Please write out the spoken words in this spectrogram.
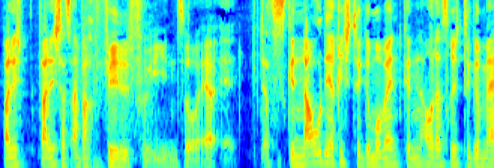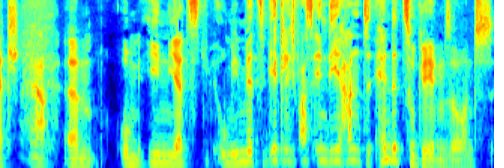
weil ich, weil ich das einfach will für ihn. So, er, er, das ist genau der richtige Moment, genau das richtige Match, Ja. ähm, um ihn jetzt, um ihm jetzt wirklich was in die Hand, Hände zu geben. So und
